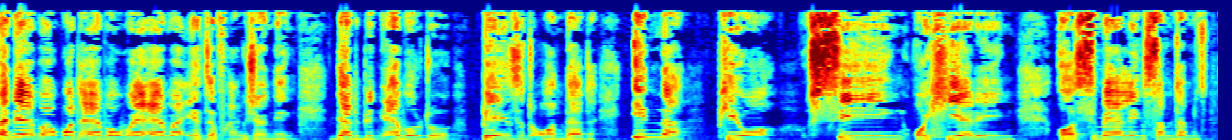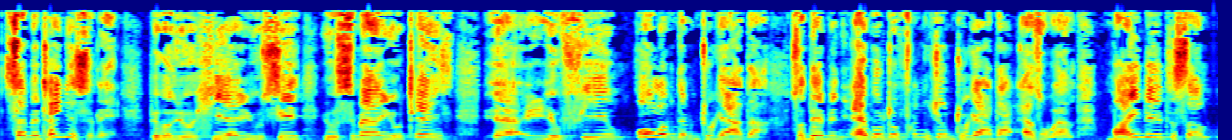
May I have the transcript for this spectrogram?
whenever, whatever, wherever is functioning, that being able to, based on that inner pure seeing or hearing or smelling sometimes simultaneously because you hear, you see, you smell, you taste, uh, you feel all of them together. So they've been able to function together as well. Mind itself,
